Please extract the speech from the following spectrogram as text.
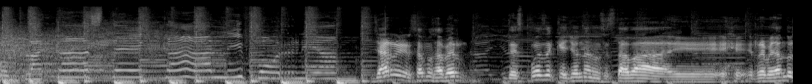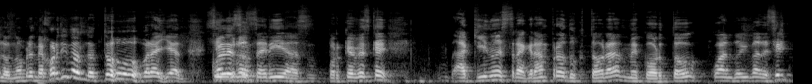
con placas de California. Ya regresamos a ver, después de que Jonah nos estaba eh, revelando los nombres, mejor dínoslo tú, Brian. sin ¿Cuáles son? groserías. Porque ves que aquí nuestra gran productora me cortó cuando iba a decir.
